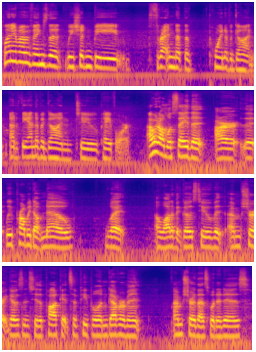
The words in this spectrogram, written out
Plenty of other things that we shouldn't be threatened at the point of a gun, at the end of a gun to pay for. I would almost say that our that we probably don't know what a lot of it goes to, but I'm sure it goes into the pockets of people in government. I'm sure that's what it is.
